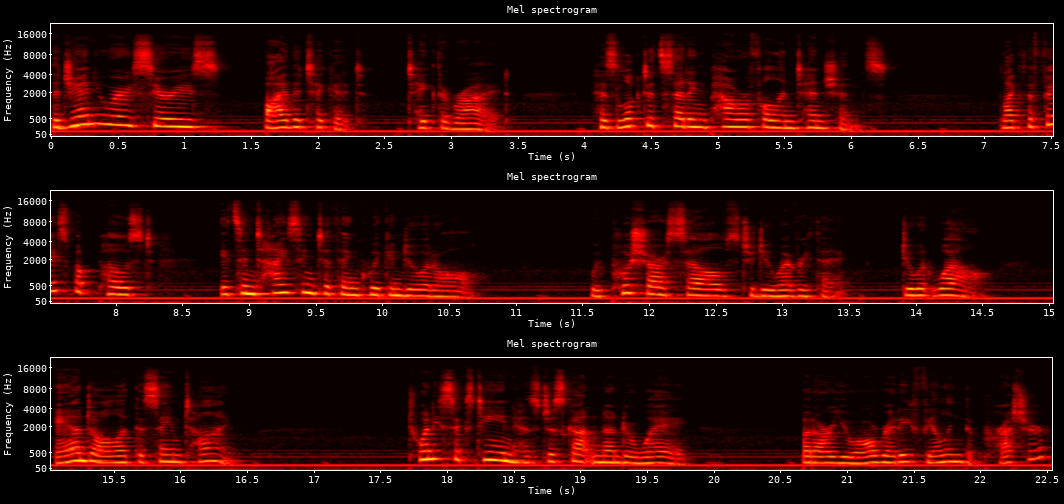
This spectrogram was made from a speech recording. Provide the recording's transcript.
The January series, Buy the Ticket, Take the Ride, has looked at setting powerful intentions. Like the Facebook post, it's enticing to think we can do it all. We push ourselves to do everything, do it well, and all at the same time. 2016 has just gotten underway, but are you already feeling the pressure?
